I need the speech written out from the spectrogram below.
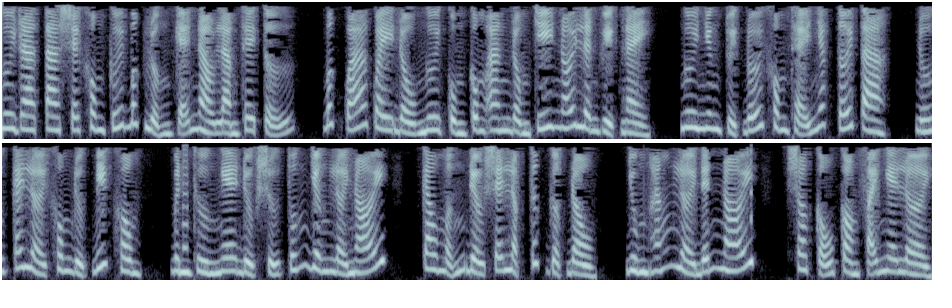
ngươi ra ta sẽ không cưới bất luận kẻ nào làm thê tử, bất quá quay đầu ngươi cùng công an đồng chí nói lên việc này, ngươi nhưng tuyệt đối không thể nhắc tới ta, nửa cái lời không được biết không, bình thường nghe được sự tuấn dân lời nói, cao mẫn đều sẽ lập tức gật đầu, dùng hắn lời đến nói, so cậu còn phải nghe lời,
